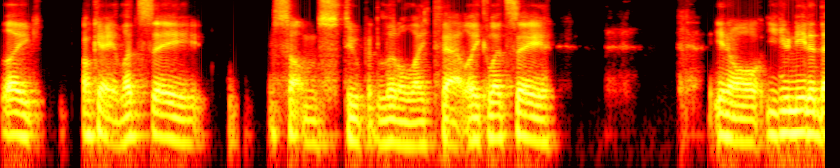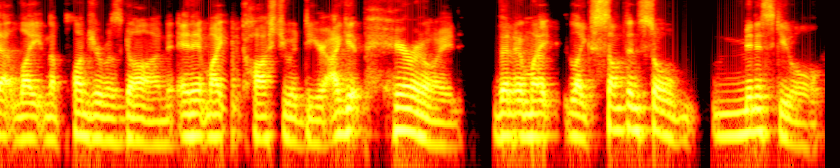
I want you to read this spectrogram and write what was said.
Like, okay, let's say something stupid little like that. Like let's say you know, you needed that light and the plunger was gone and it might cost you a deer. I get paranoid that it might like something so minuscule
